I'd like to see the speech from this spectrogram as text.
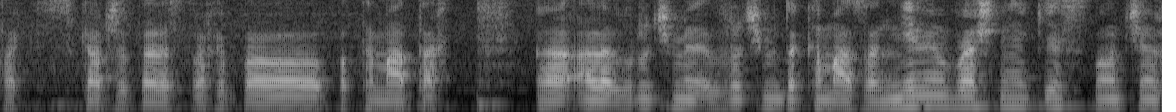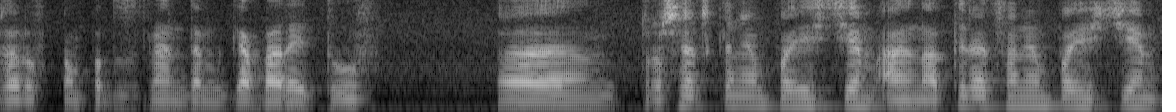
tak skaczę teraz trochę po, po tematach, e, ale wróćmy, wróćmy do Kamaza. Nie wiem właśnie jak jest z tą ciężarówką pod względem gabarytów. E, Troszeczkę nią pojeździłem, ale na tyle co nią pojeździłem,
